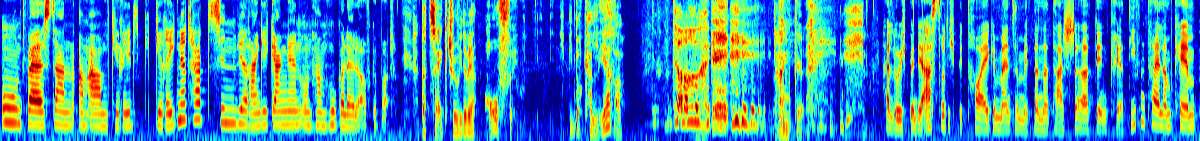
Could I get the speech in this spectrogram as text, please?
Und weil es dann am Abend gere- geregnet hat, sind wir reingegangen und haben Hugalele aufgebaut. Da zeigt schon wieder wer auf. bin doch kein Lehrer. Doch. Danke. Hallo, ich bin die Astrid. Ich betreue gemeinsam mit der Natascha den kreativen Teil am Camp.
